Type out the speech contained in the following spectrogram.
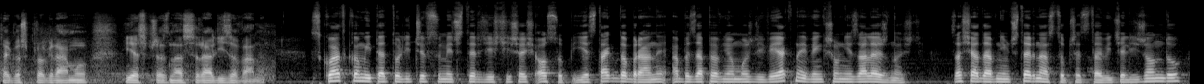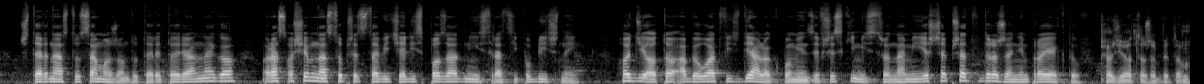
tegoż programu jest przez nas realizowane. Skład komitetu liczy w sumie 46 osób i jest tak dobrany, aby zapewniał możliwie jak największą niezależność. Zasiada w nim 14 przedstawicieli rządu, 14 samorządu terytorialnego oraz 18 przedstawicieli spoza administracji publicznej. Chodzi o to, aby ułatwić dialog pomiędzy wszystkimi stronami jeszcze przed wdrożeniem projektów. Chodzi o to, żeby tą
